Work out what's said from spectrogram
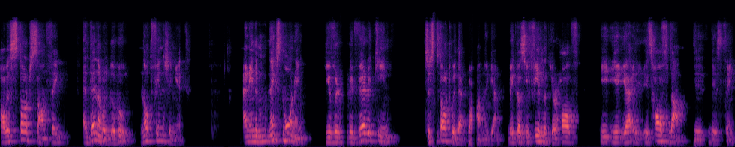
I will start something and then I will go home, not finishing it. And in the next morning, you will be very keen to start with that one again because you feel that you're half, you, you, it's half done, this thing.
